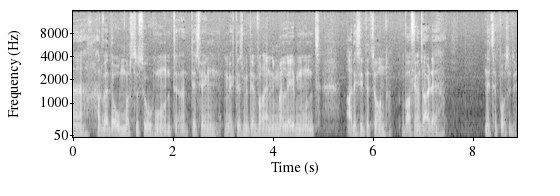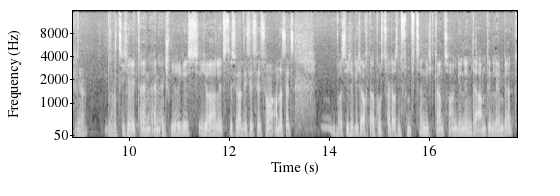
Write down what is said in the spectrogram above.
hat weiter oben was zu suchen und äh, deswegen möchte ich es mit dem Verein immer leben und auch die Situation war für uns alle nicht sehr positiv. Ja. Das war sicherlich ein, ein, ein schwieriges Jahr, letztes Jahr, diese Saison. Andererseits war sicherlich auch der August 2015 nicht ganz so angenehm. Der Abend in Lemberg,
